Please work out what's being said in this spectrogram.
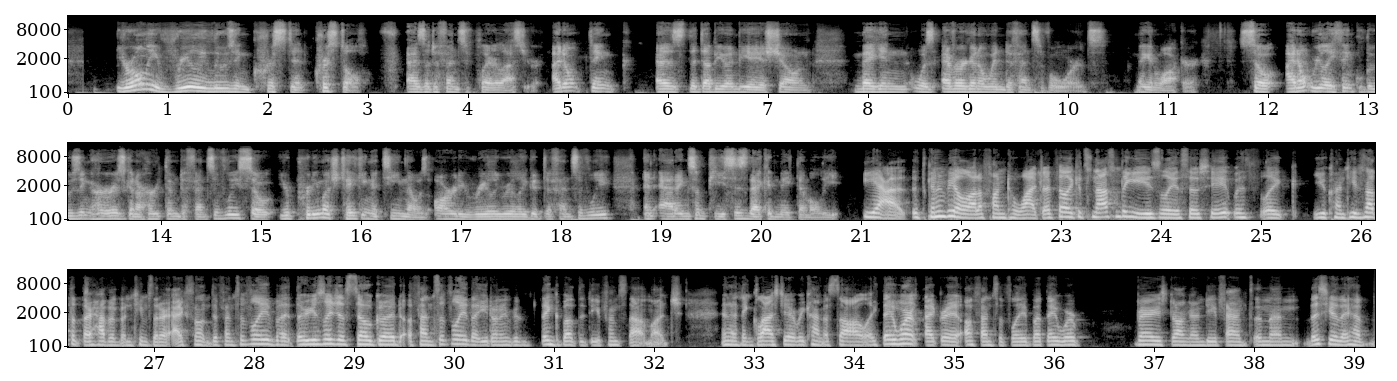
You're only really losing Christyn, Crystal as a defensive player last year. I don't think, as the WNBA has shown, Megan was ever going to win defensive awards, Megan Walker. So I don't really think losing her is going to hurt them defensively. So you're pretty much taking a team that was already really, really good defensively and adding some pieces that could make them elite yeah, it's going to be a lot of fun to watch. I feel like it's not something you usually associate with like UConn teams. Not that there haven't been teams that are excellent defensively, but they're usually just so good offensively that you don't even think about the defense that much. And I think last year we kind of saw like they weren't that great offensively, but they were very strong on defense. And then this year they have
